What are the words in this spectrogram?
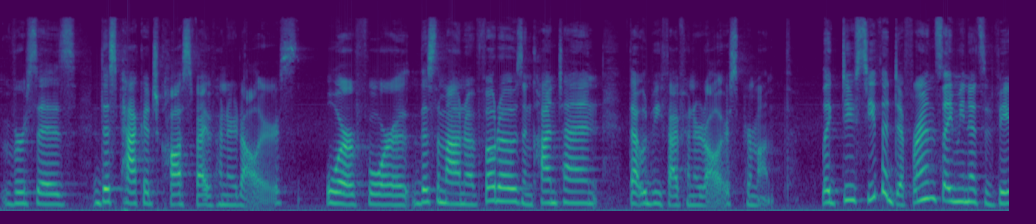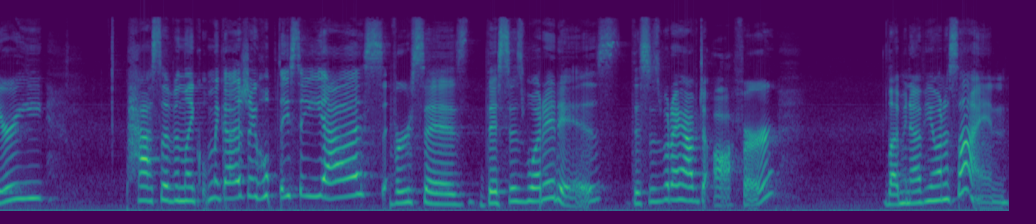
versus this package costs $500. Or for this amount of photos and content, that would be $500 per month. Like, do you see the difference? I mean, it's very passive and like, oh my gosh, I hope they say yes, versus this is what it is. This is what I have to offer. Let me know if you want to sign.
